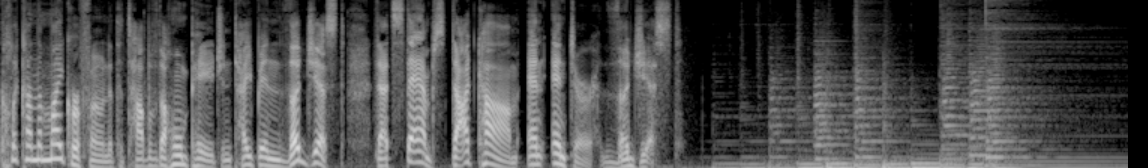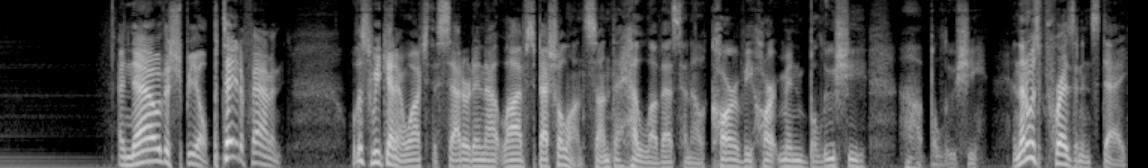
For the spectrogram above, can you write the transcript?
Click on the microphone at the top of the homepage and type in The Gist. That's stamps.com and enter The Gist. And now the spiel potato famine. Well, this weekend I watched the Saturday Night Live special on Sunday. I love SNL. Carvey, Hartman, Belushi. Ah, Belushi. And then it was President's Day.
